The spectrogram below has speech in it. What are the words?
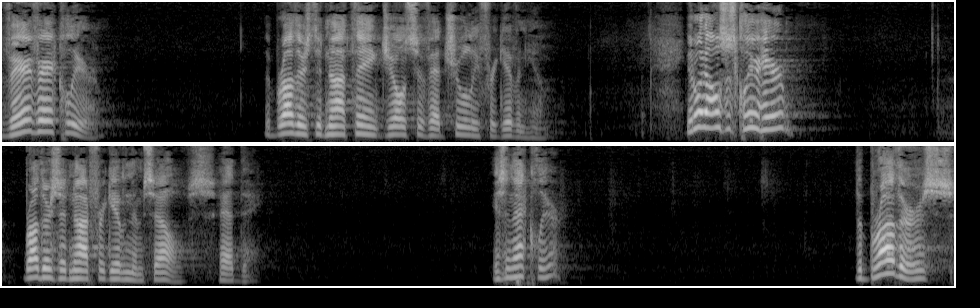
Very, very clear. The brothers did not think Joseph had truly forgiven him. You know what else is clear here? Brothers had not forgiven themselves, had they? Isn't that clear? The brothers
